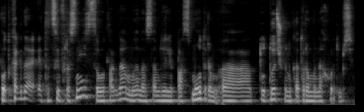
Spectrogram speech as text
Вот когда эта цифра снизится, вот тогда мы на самом деле посмотрим а, ту точку, на которой мы находимся.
